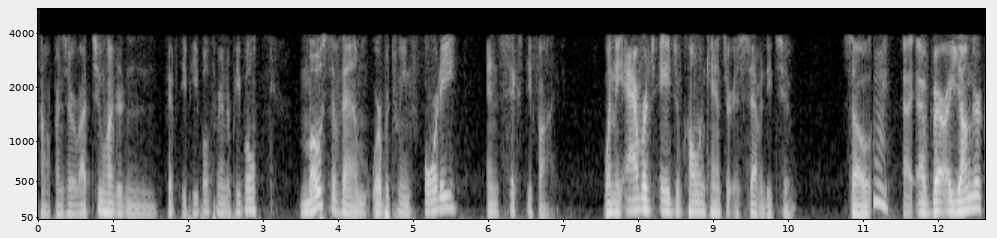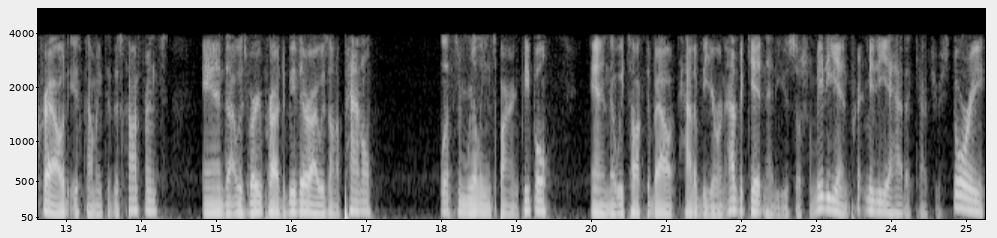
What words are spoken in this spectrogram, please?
conference. There were about 250 people, 300 people. Most of them were between 40 and 65, when the average age of colon cancer is 72. So Hmm. a, a, very, a younger crowd is coming to this conference, and I was very proud to be there. I was on a panel with some really inspiring people, and uh, we talked about how to be your own advocate and how to use social media and print media, how to couch your story,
